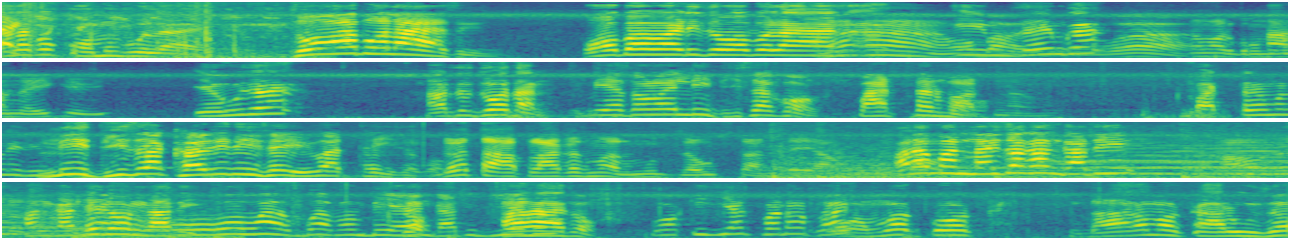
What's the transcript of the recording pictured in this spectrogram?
આના કોઈ કોમ બોલાય. જોવા બોલાયા છે. ઓબાવાડી જોવા બોલાય. એમ એમ કે. તમારા નહીં કેવી. એવું છે? હા તો જોતા બે ત્રણ લીધી છે કોક પાર્ટનરમાં પાટણમાં લીધી? લીધી છે ખરીદી છે વાત થઈ શકો જો તાપ લાગે છે હું જઉં છું તાન તઈ આવો. અરે મને લઈ ગાડી જો ઓ, ઓ, બે ગાડી હા હા જો. પોકી ગયા ફટાફટ. આમાં કોક દારામાં કારું છે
